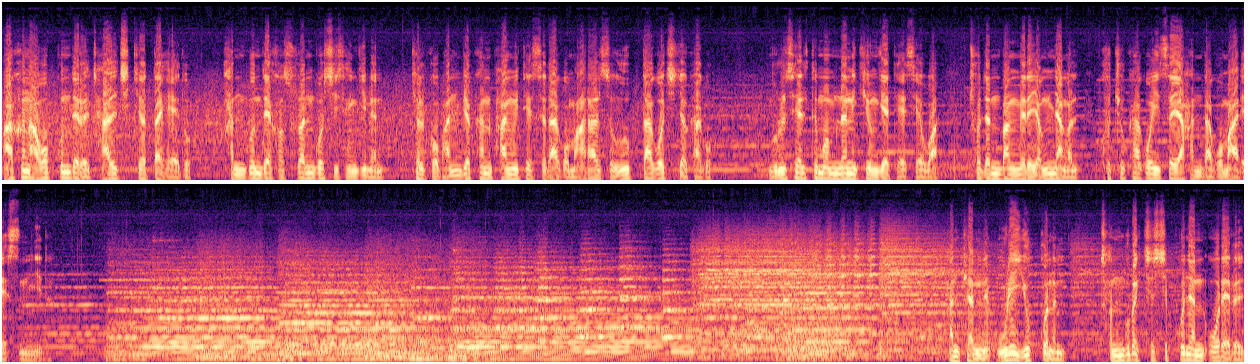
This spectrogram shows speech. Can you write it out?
99군데를 잘 지켰다 해도 한 군데 허술한 곳이 생기면 결코 완벽한 방위 태세라고 말할 수 없다고 지적하고 물샐 틈 없는 경계 태세와 초전방멸의 역량을 구축하고 있어야 한다고 말했습니다. 한편 우리 육군은 1979년 올해를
